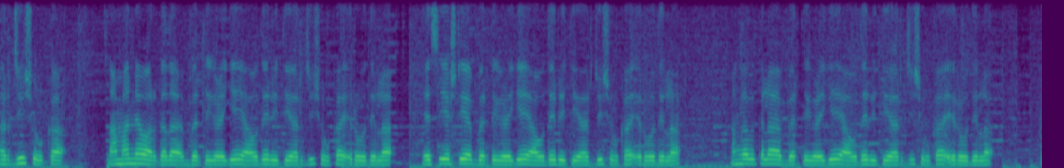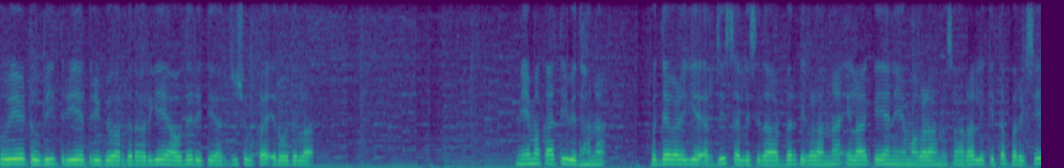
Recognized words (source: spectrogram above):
ಅರ್ಜಿ ಶುಲ್ಕ ಸಾಮಾನ್ಯ ವರ್ಗದ ಅಭ್ಯರ್ಥಿಗಳಿಗೆ ಯಾವುದೇ ರೀತಿಯ ಅರ್ಜಿ ಶುಲ್ಕ ಇರುವುದಿಲ್ಲ. ಎಸ್ ಸಿ ಎಸ್ ಟಿ ಅಭ್ಯರ್ಥಿಗಳಿಗೆ ಯಾವುದೇ ರೀತಿಯ ಅರ್ಜಿ ಶುಲ್ಕ ಇರುವುದಿಲ್ಲ. ಅಂಗವಿಕಲ ಅಭ್ಯರ್ಥಿಗಳಿಗೆ ಯಾವುದೇ ರೀತಿಯ ಅರ್ಜಿ ಶುಲ್ಕ ಇರುವುದಿಲ್ಲ. Two A two B, three A, three B ವರ್ಗದವರಿಗೆ ಯಾವುದೇ ರೀತಿಯ ಅರ್ಜಿ ಶುಲ್ಕ ಇರುವುದಿಲ್ಲ. ನೇಮಕಾತಿ ವಿಧಾನ. ಹುದ್ದೆಗಳಿಗೆ ಅರ್ಜಿ ಸಲ್ಲಿಸಿದ ಅಭ್ಯರ್ಥಿಗಳನ್ನು ಇಲಾಖೆಯ ನಿಯಮಗಳ ಅನುಸಾರ ಲಿಖಿತ ಪರೀಕ್ಷೆ,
